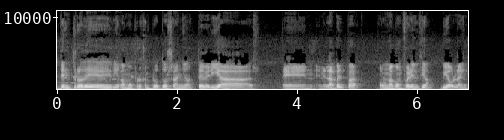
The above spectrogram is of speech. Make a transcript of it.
dentro de, digamos, por ejemplo, dos años, ¿te verías en, en el Apple Park o en una conferencia vía online?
